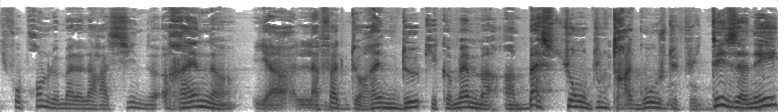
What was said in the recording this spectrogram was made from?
Il faut prendre le mal à la racine. Rennes, il y a la fac de Rennes 2 qui est quand même un bastion d'ultra-gauche depuis des années.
